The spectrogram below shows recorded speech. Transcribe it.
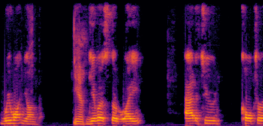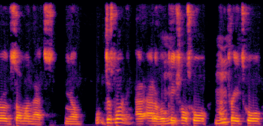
we want young. yeah. Give us the right attitude, culture of someone that's, you know, just learning at, at a Mm-hmm. vocational school, at a trade school,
